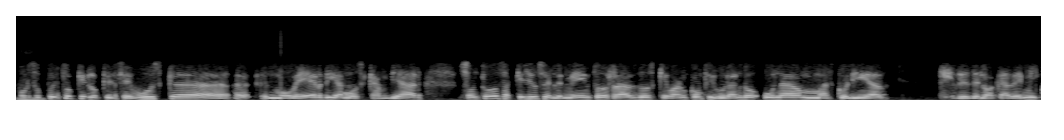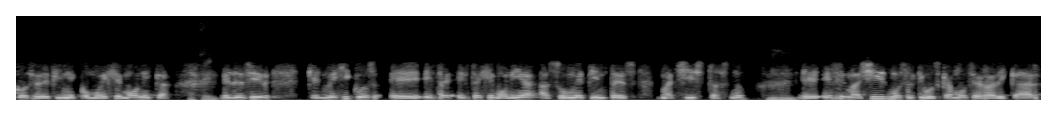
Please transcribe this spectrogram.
por supuesto que lo que se busca eh, mover, digamos, cambiar, son todos aquellos elementos, rasgos que van configurando una masculinidad que desde lo académico se define como hegemónica. Es decir, que en México eh, esta, esta, hegemonía asume tintes machistas, ¿no? Eh, ese machismo es el que buscamos erradicar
